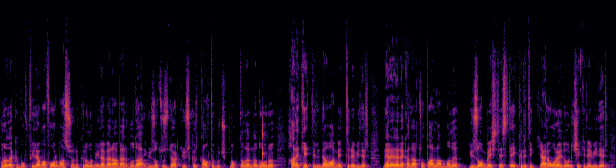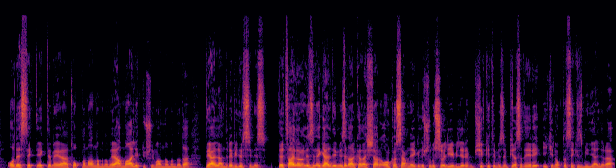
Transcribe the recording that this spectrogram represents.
buradaki bu flama formasyonu kırılımıyla beraber bu da 134-146,5 noktalarına doğru hareketliliğini devam ettirebilir. Nerelere kadar toparlanmalı? 115 destek kritik yani oraya doğru çekilebilir. O destekte ekleme veya toplama anlamında veya maliyet düşürme anlamında da değerlendirebilirsiniz. Detaylı analizine geldiğimizde de arkadaşlar Onkosem'le ilgili şunu söyleyebilirim. Şirketimizin piyasa değeri 2.8 milyar lira.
